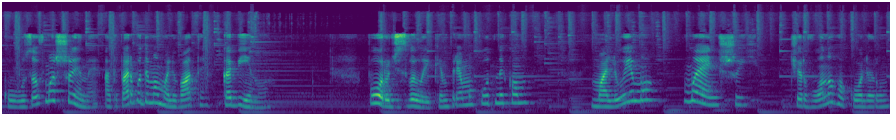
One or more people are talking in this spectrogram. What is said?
кузов машини, а тепер будемо малювати кабіну. Поруч з великим прямокутником малюємо менший червоного кольору.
